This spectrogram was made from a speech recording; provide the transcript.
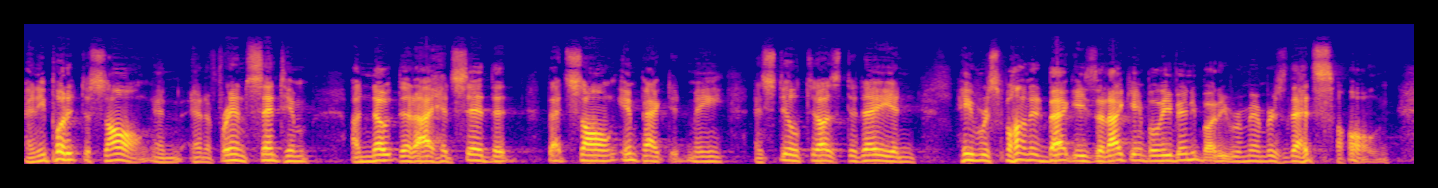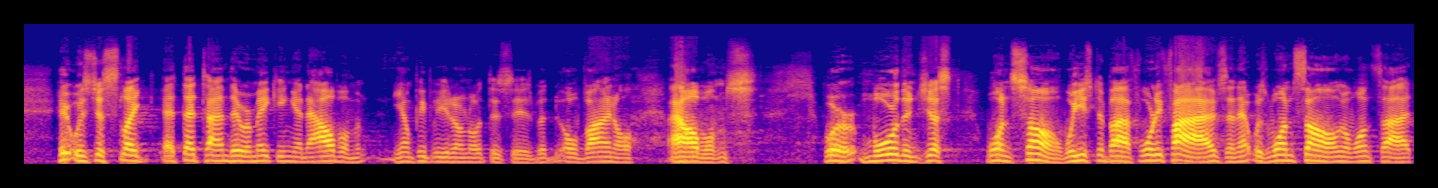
And he put it to song, and, and a friend sent him a note that I had said that that song impacted me and still does today. And he responded back, he said, I can't believe anybody remembers that song. It was just like at that time they were making an album. Young people, you don't know what this is, but old vinyl albums were more than just one song. We used to buy 45s, and that was one song on one side,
